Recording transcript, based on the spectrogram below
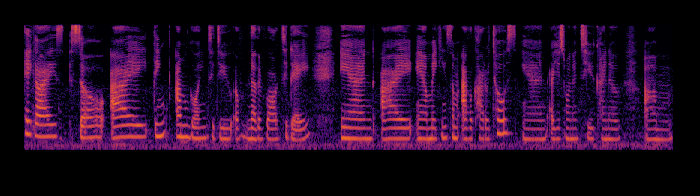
Hey guys, so I think I'm going to do another vlog today and I am making some avocado toast and I just wanted to kind of um,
